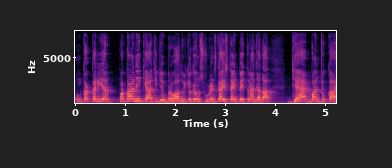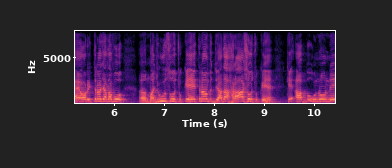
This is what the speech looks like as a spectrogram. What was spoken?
उनका करियर पता नहीं क्या चीज़ें बर्बाद हुई, क्योंकि उन स्टूडेंट्स का इस टाइम पे इतना ज़्यादा गैप बन चुका है और इतना ज़्यादा वो मायूस हो चुके हैं, इतना ज़्यादा हराश हो चुके हैं कि अब उन्होंने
